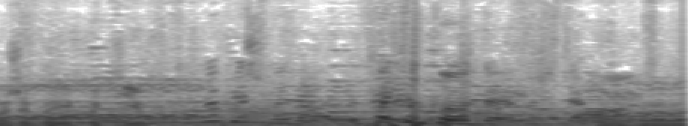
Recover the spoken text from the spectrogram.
Може би і хотів. Ну пішли далі. Потім. Угу. Ой.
